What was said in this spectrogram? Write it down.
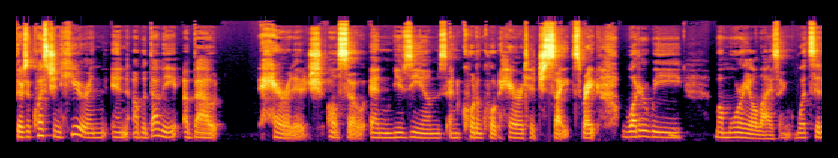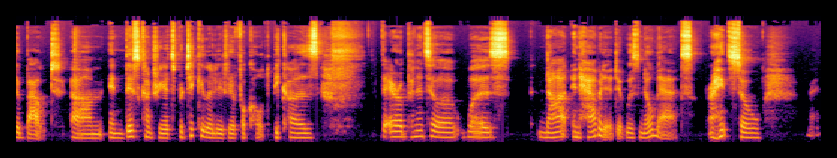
there's a question here in, in abu dhabi about heritage also and museums and quote unquote heritage sites, right? What are we memorializing? What's it about? Um, in this country, it's particularly difficult because the Arab Peninsula was not inhabited, it was nomads, right? So right.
